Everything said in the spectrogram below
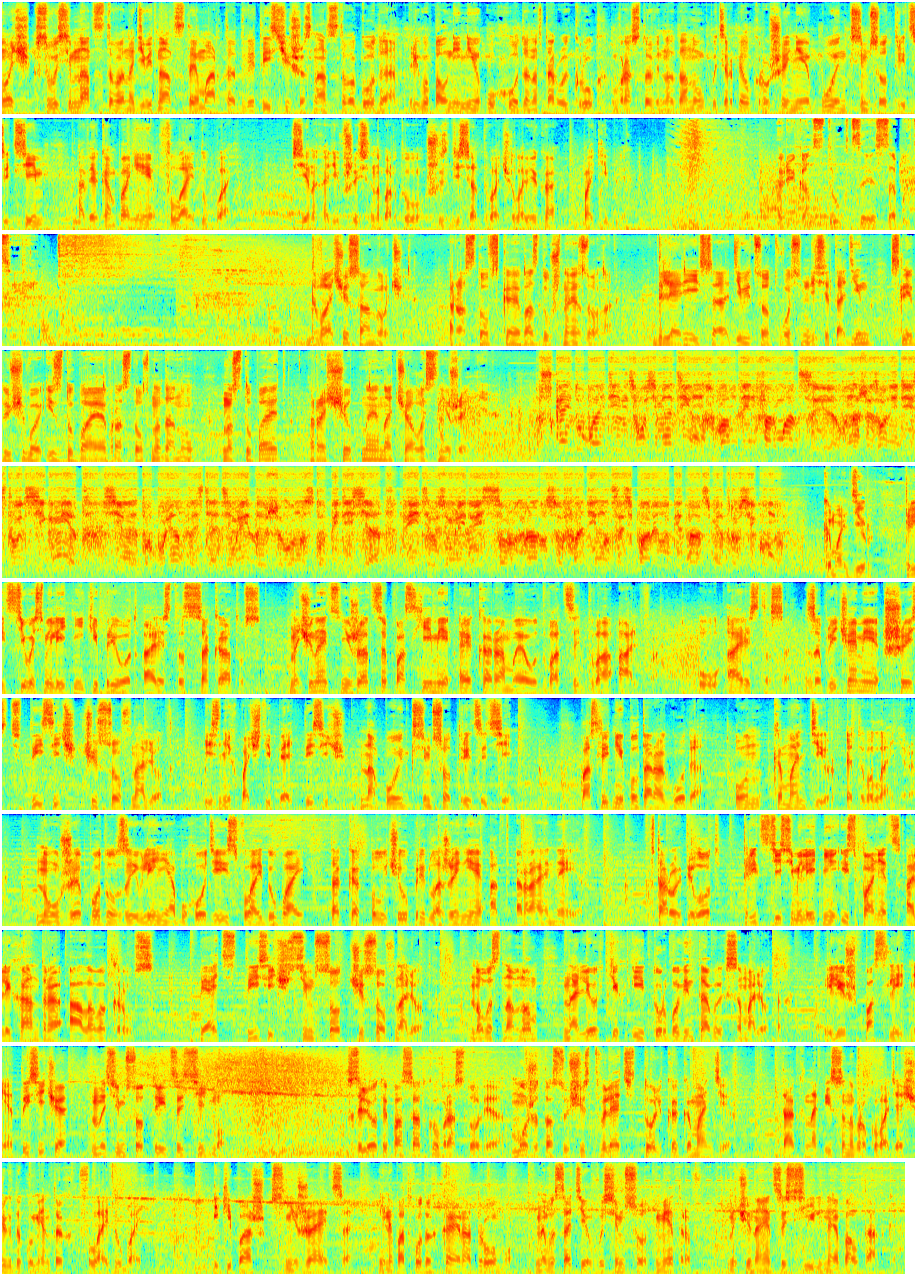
Ночь с 18 на 19 марта 2016 года при выполнении ухода на второй круг в Ростове-на-Дону потерпел крушение Boeing 737 авиакомпании Fly Dubai. Все находившиеся на борту 62 человека погибли. Реконструкция событий. Два часа ночи. Ростовская воздушная зона. Для рейса 981, следующего из Дубая в Ростов-на-Дону, наступает расчетное начало снижения. Sky Dubai 981, вам для информации. В нашей зоне действует Сигмет. Сильная турбулентность от земли до эшелона 150. Ветер у земли 240 градусов, 11, порывы 15 метров в секунду. Командир, 38-летний киприот Аристос Сократус, начинает снижаться по схеме Эко Ромео 22 Альфа. У Аристоса за плечами 6 тысяч часов налета, из них почти 5 тысяч на Боинг 737. Последние полтора года он командир этого лайнера, но уже подал заявление об уходе из Fly Dubai, так как получил предложение от Ryanair. Второй пилот — 37-летний испанец Алехандро Алова Круз. 5700 часов налета, но в основном на легких и турбовинтовых самолетах, и лишь последняя тысяча на 737-м. Взлет и посадку в Ростове может осуществлять только командир. Так написано в руководящих документах Fly Dubai. Экипаж снижается, и на подходах к аэродрому на высоте 800 метров начинается сильная болтанка.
